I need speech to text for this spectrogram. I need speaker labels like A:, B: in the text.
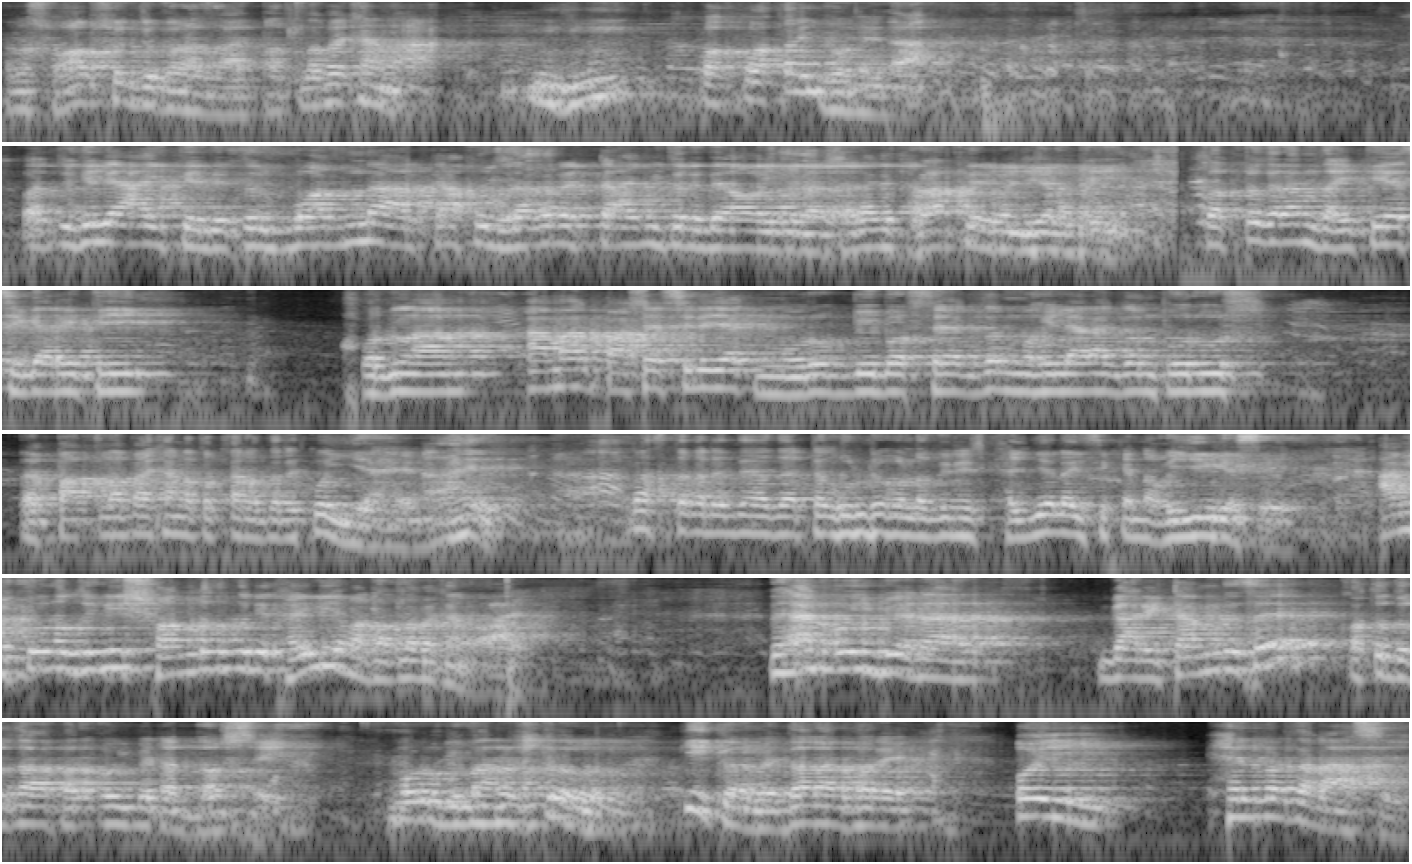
A: কারণ সব সহ্য করা যায়, পাতলা পায়খানা। হুম কথাই না। তুই খেলে আইতে দে, তোর ভিতরে দেওয়া চট্টগ্রাম যাইতে আছি আমার পাশে ছিল এক মুরব্বী বসে, একজন মহিলা আর একজন পুরুষ। পাতলা পায়খানা তো কারও দ্বারা কইয়া হে না হে। রাস্তাঘাটে দেখা যায় একটা উল্টো পাল্টা জিনিস খাইয়ে লাইছে কেন? হইয়ে গেছে। আমি কোনো জিনিস সন্দেহ করে খাইলি আমার পাতলা পায়খানা হয়। দেখেন ওই বেটার গাড়ি টানতেছে, কত দূর যাওয়ার পর ওই বেটার ধরছে। মুরব্বী মানুষ তো, কি করবে? ধরার পরে ওই হেল্পার যারা আছে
